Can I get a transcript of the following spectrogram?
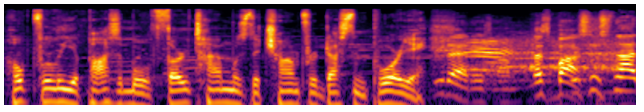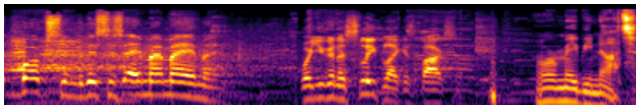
Hopefully, a possible third time was the charm for Dustin Poirier. Do that, Islam. That's boxing. This is not boxing, this is MMA, man. Well, you're gonna sleep like it's boxing. Or maybe not.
